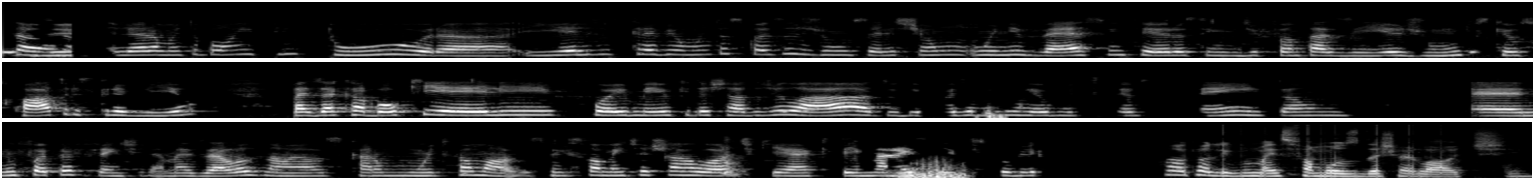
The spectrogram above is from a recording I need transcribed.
então, ele era muito bom em pintura e eles escreviam muitas coisas juntos. Eles tinham um universo inteiro assim de fantasia juntos que os quatro escreviam, mas acabou que ele foi meio que deixado de lado. Depois ele morreu muito tempo também, então é, não foi para frente, né? Mas elas não, elas ficaram muito famosas, principalmente a Charlotte, que é a que tem mais livros publicados. Qual é o livro mais famoso da Charlotte?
